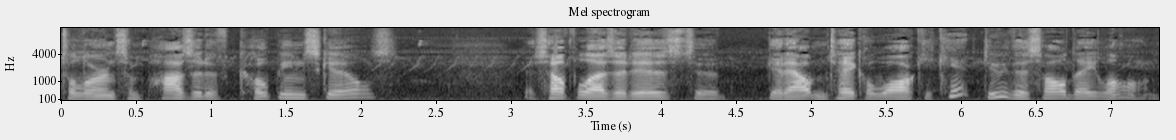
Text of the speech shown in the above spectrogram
to learn some positive coping skills? As helpful as it is to get out and take a walk, you can't do this all day long.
